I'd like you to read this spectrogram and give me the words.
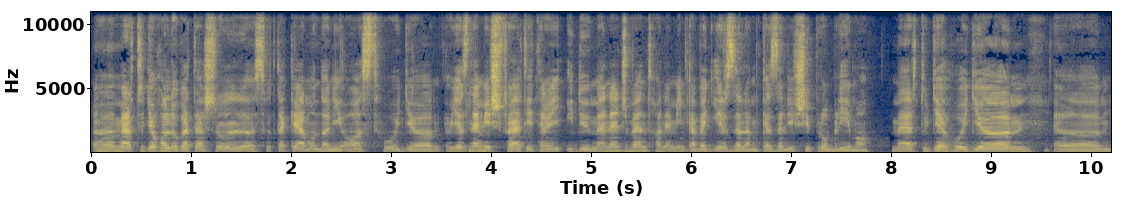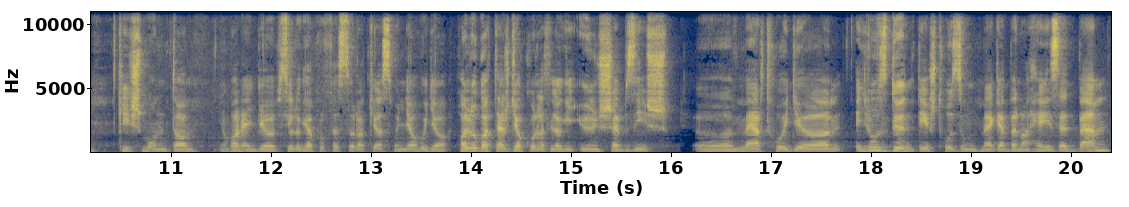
mert ugye a halogatásról szokták elmondani azt, hogy, hogy ez nem is feltétlenül egy időmenedzsment, hanem inkább egy érzelemkezelési probléma. Mert ugye, hogy ki is mondta, van egy pszichológia professzor, aki azt mondja, hogy a halogatás gyakorlatilag egy önsebzés mert hogy egy rossz döntést hozunk meg ebben a helyzetben,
